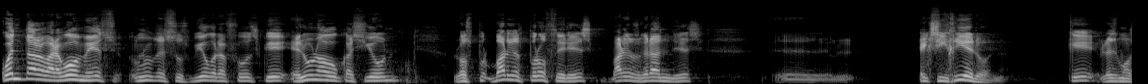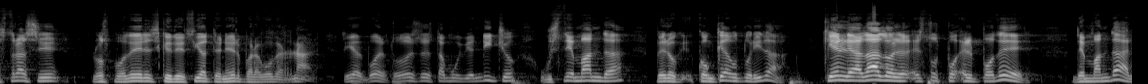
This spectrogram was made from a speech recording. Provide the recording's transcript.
Cuenta Álvaro Gómez, uno de sus biógrafos, que en una ocasión los varios próceres, varios grandes, eh, exigieron que les mostrase los poderes que decía tener para gobernar. Decía, bueno, todo eso está muy bien dicho, usted manda, pero ¿con qué autoridad? ¿Quién le ha dado el poder de mandar.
